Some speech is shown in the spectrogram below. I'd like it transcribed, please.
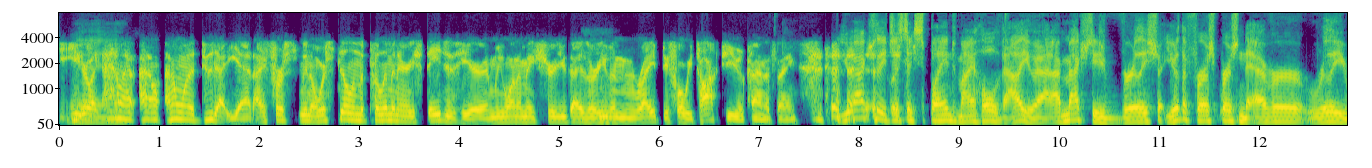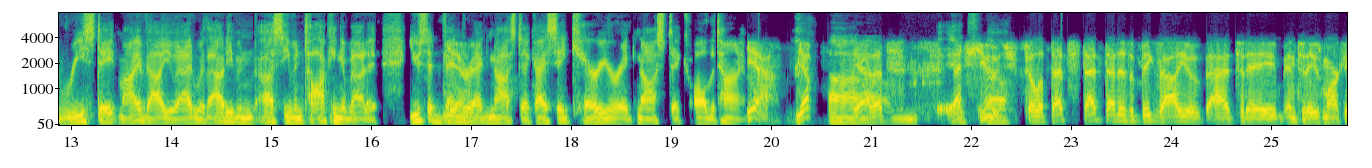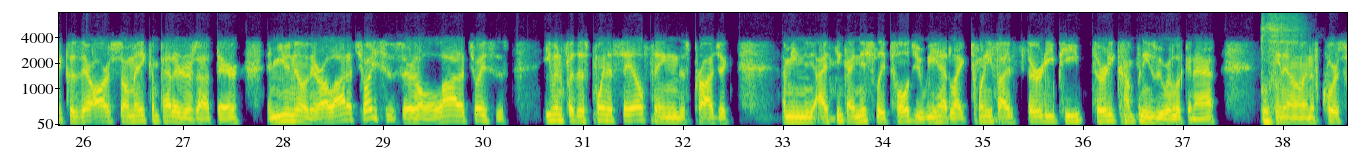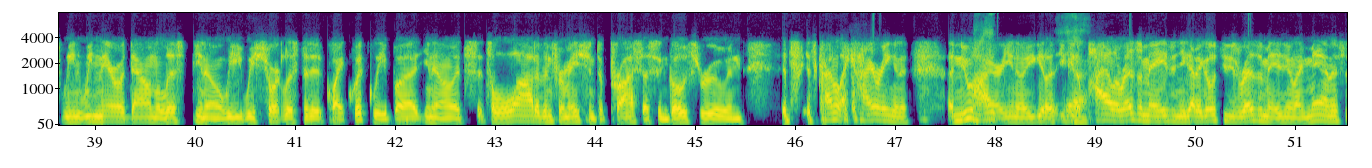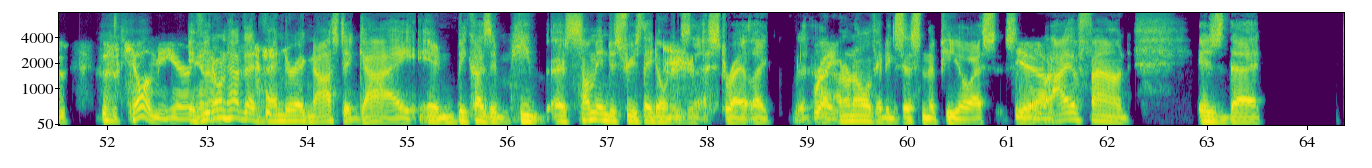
You're yeah, like, I don't, I don't, I don't want to do that yet. I first, you know, we're still in the preliminary stages here and we want to make sure you guys are mm-hmm. even right before we talk to you kind of thing. you actually just explained my whole value add. I'm actually really, sh- you're the first person to ever really restate my value add without even us even talking about it. You said vendor yeah. agnostic. I say carrier agnostic all the time. Yeah. Yep. Um, yeah. That's, that's huge, uh, Philip. That's, that, that is a big value add today in today's market because there are so many competitors out there and you know, there are a lot of choices. There's a lot of choices. Even for this point of sale thing, this project, I mean, I think I initially told you we had like 25, 30, 30 companies we were looking at, you know, and of course we, we narrowed down the list, you know, we, we shortlisted it quite quickly, but you know, it's, it's a lot of information to process and go through. And it's, it's kind of like hiring a, a new hire, you know, you get a, you yeah. get a pile of resumes and you got to go through these resumes and you're like, man, this is, this is killing me here. If you, you know? don't have that vendor agnostic guy and because it, he, some industries, they don't mm-hmm. exist, right? Like, right. I, I don't know if it exists in the POS. So yeah. What I have found is that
